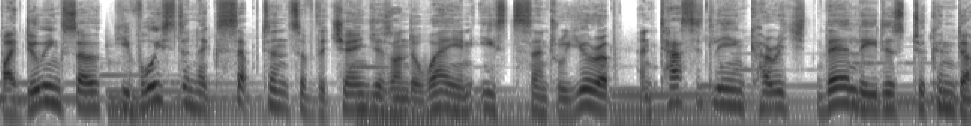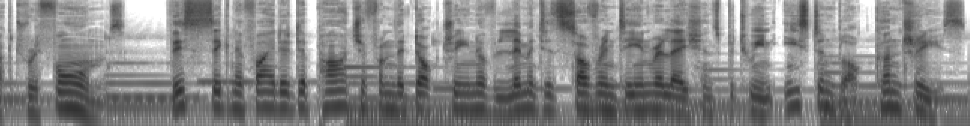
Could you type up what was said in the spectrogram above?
By doing so, he voiced an acceptance of the changes underway in East Central Europe and tacitly encouraged their leaders to conduct reforms. This signified a departure from the doctrine of limited sovereignty in relations between Eastern Bloc countries.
